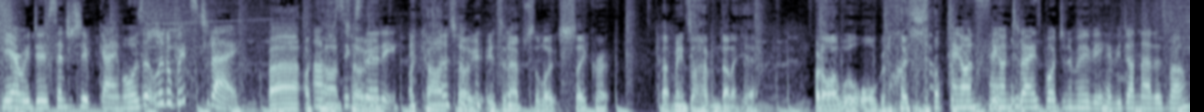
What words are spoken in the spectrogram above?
Yeah, we do censorship game, or is it Little Bits today? Uh, I can't tell you. I can't tell you. It's an absolute secret. That means I haven't done it yet. But I will organise something. Hang on, hang on. Today's a movie. Have you done that as well?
